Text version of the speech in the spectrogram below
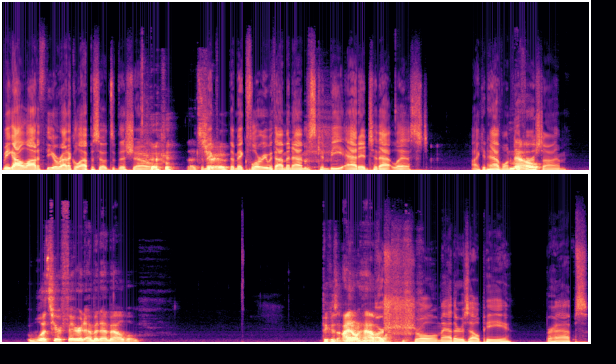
we got a lot of theoretical episodes of this show. That's The, true. Mc, the McFlurry with M and M's can be added to that list. I can have one for the first time. What's your favorite Eminem album? Because I don't have Marshall Mathers LP, perhaps.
